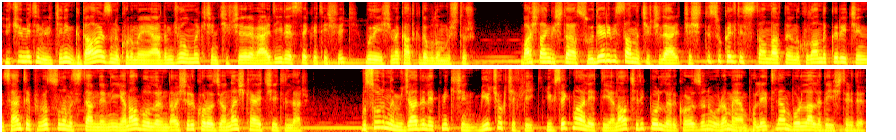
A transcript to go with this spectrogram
Hükümetin ülkenin gıda arzını korumaya yardımcı olmak için çiftçilere verdiği destek ve teşvik bu değişime katkıda bulunmuştur. Başlangıçta Suudi Arabistanlı çiftçiler çeşitli su kalitesi standartlarını kullandıkları için Center Pivot sulama sistemlerinin yanal borularında aşırı korozyondan şikayetçiydiler. Bu sorunla mücadele etmek için birçok çiftlik yüksek maliyetli yanal çelik boruları korozyona uğramayan polietilen borularla değiştirdi.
